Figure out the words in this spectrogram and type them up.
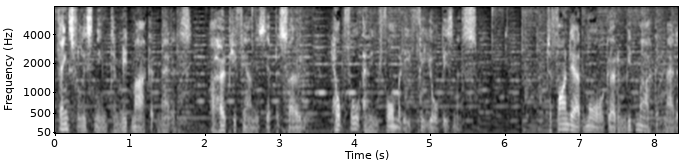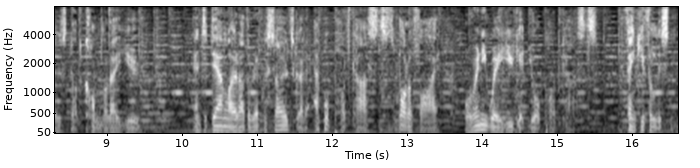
Thanks for listening to Mid Market Matters. I hope you found this episode helpful and informative for your business. To find out more, go to midmarketmatters.com.au. And to download other episodes, go to Apple Podcasts, Spotify, or anywhere you get your podcasts. Thank you for listening.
